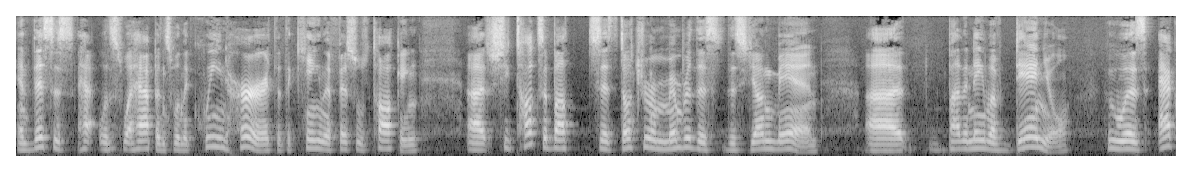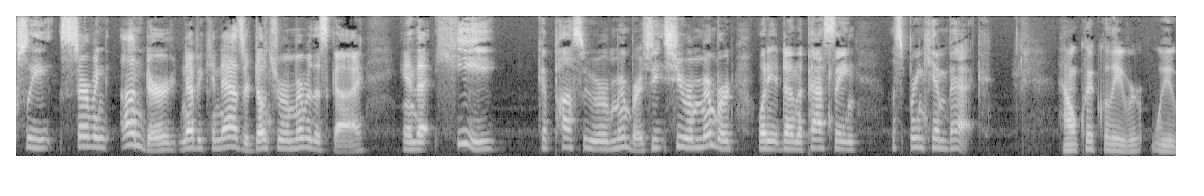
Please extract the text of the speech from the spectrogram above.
And this is ha- this is what happens when the queen heard that the king and the officials talking. Uh, she talks about says, "Don't you remember this this young man uh, by the name of Daniel, who was actually serving under Nebuchadnezzar? Don't you remember this guy? And that he could possibly remember. She she remembered what he had done in the past, saying, "Let's bring him back." How quickly we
